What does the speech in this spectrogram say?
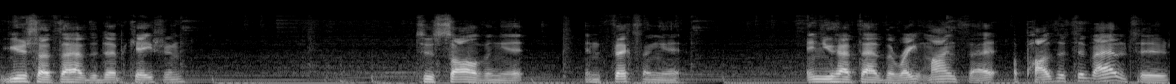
You just have to have the dedication to solving it and fixing it. And you have to have the right mindset, a positive attitude,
